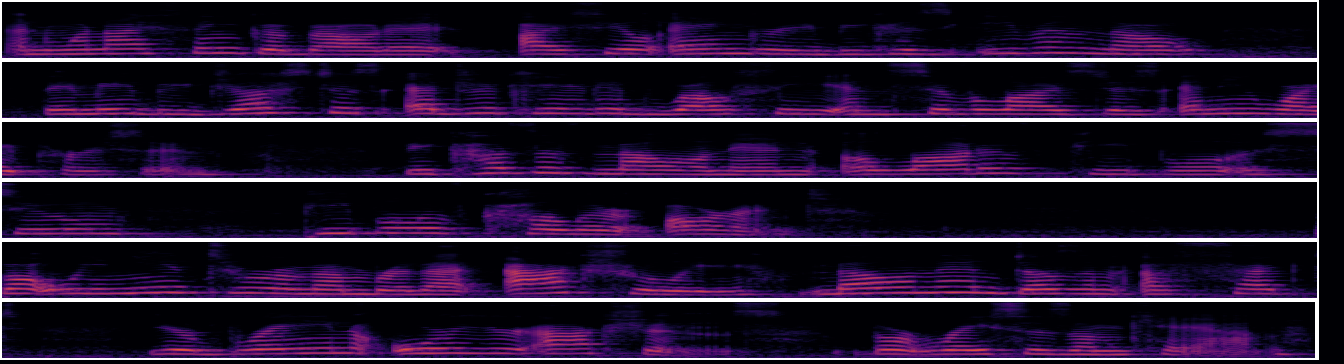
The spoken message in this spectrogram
And when I think about it, I feel angry because even though they may be just as educated, wealthy, and civilized as any white person, because of melanin, a lot of people assume people of color aren't. But we need to remember that actually, melanin doesn't affect your brain or your actions, but racism can.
